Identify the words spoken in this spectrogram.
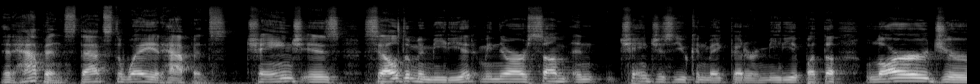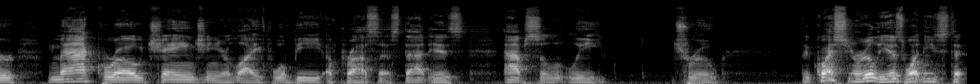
it happens. That's the way it happens. Change is seldom immediate. I mean, there are some changes you can make that are immediate, but the larger macro change in your life will be a process. That is absolutely true. The question really is what needs to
